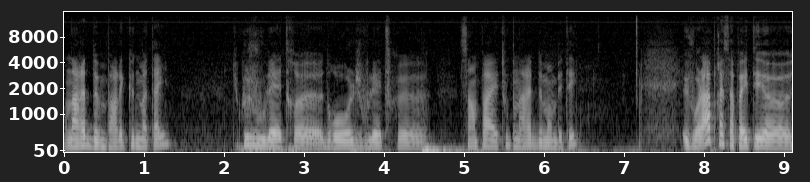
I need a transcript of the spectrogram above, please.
on arrête de me parler que de ma taille. Du coup, je voulais être euh, drôle, je voulais être euh, sympa et tout, qu'on arrête de m'embêter. Et voilà, après, ça n'a pas été euh,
